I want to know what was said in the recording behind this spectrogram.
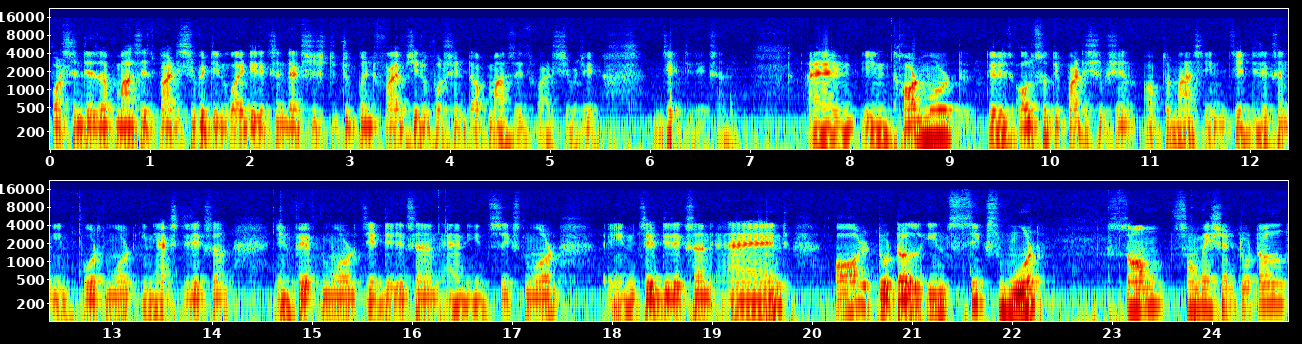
percentage of mass is participated in y direction that 62.50 percent of mass is participated in z direction. And in third mode there is also the participation of the mass in z direction in fourth mode in x direction in fifth mode z direction and in sixth mode in z direction and all total in six mode sum summation total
